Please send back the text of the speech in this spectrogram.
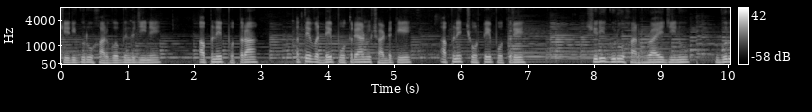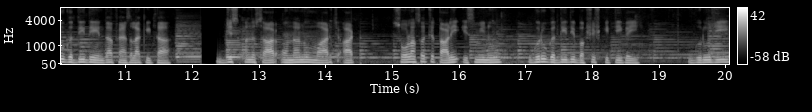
ਸ੍ਰੀ ਗੁਰੂ ਹਰਗੋਬਿੰਦ ਜੀ ਨੇ ਆਪਣੇ ਪੁੱਤਰਾਂ ਅਤੇ ਵੱਡੇ ਪੋਤਰਿਆਂ ਨੂੰ ਛੱਡ ਕੇ ਆਪਣੇ ਛੋਟੇ ਪੋਤਰੇ ਸ੍ਰੀ ਗੁਰੂ ਹਰਰਾਏ ਜੀ ਨੂੰ ਗੁਰੂ ਗੱਦੀ ਦੇਣ ਦਾ ਫੈਸਲਾ ਕੀਤਾ, ਜਿਸ ਅਨੁਸਾਰ ਉਹਨਾਂ ਨੂੰ ਮਾਰਚ 8 1644 ਈਸਵੀ ਨੂੰ ਗੁਰੂ ਗੱਦੀ ਦੀ ਬਖਸ਼ਿਸ਼ ਕੀਤੀ ਗਈ। ਗੁਰੂ ਜੀ,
